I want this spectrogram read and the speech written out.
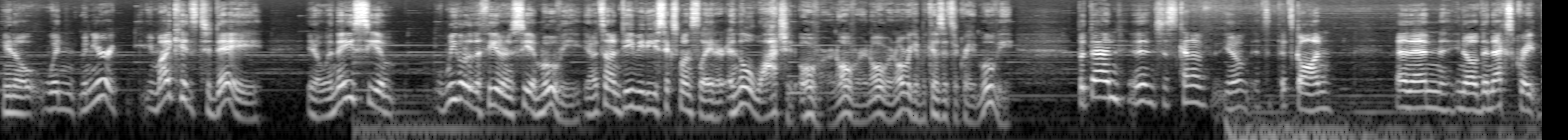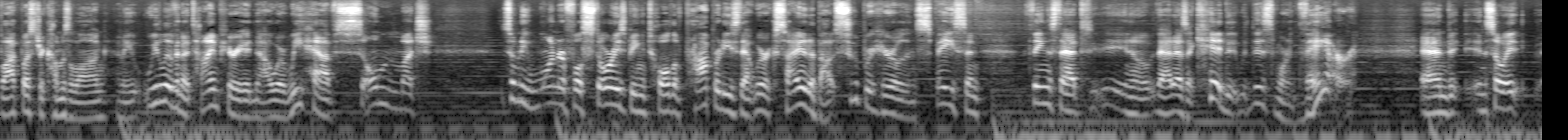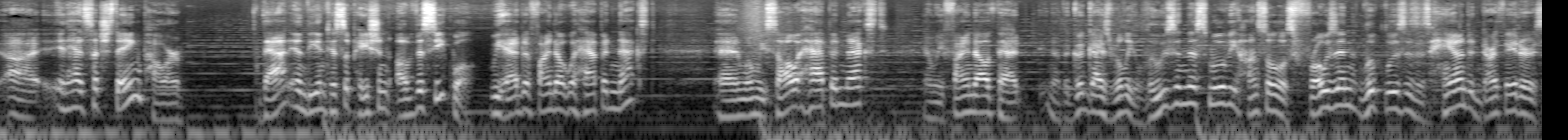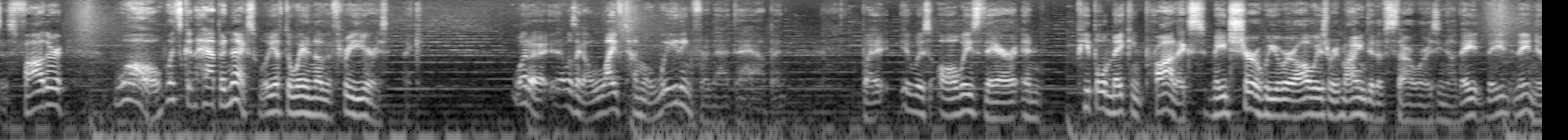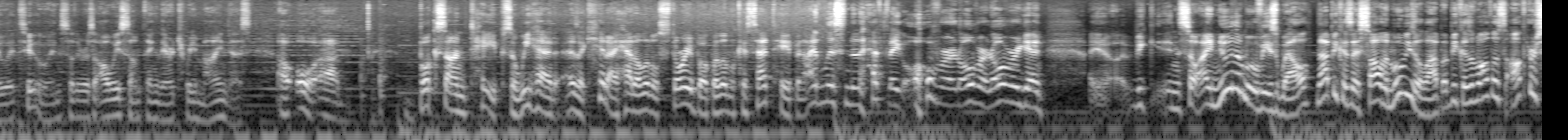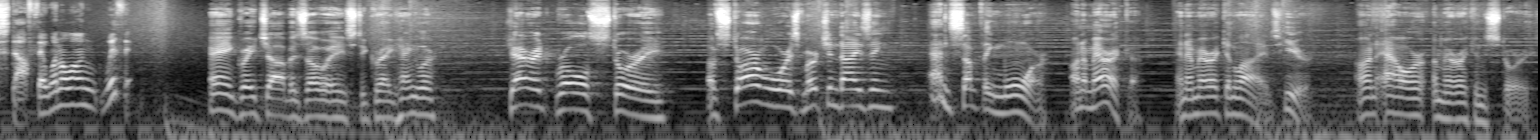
you know when when you're my kids today you know when they see a when we go to the theater and see a movie you know it's on dvd six months later and they'll watch it over and over and over and over again because it's a great movie but then it's just kind of, you know, it's, it's gone. And then, you know, the next great blockbuster comes along. I mean, we live in a time period now where we have so much, so many wonderful stories being told of properties that we're excited about, superheroes in space and things that, you know, that as a kid, this weren't there. And, and so it, uh, it had such staying power. That and the anticipation of the sequel. We had to find out what happened next. And when we saw what happened next, and we find out that you know the good guys really lose in this movie. Han Solo is frozen. Luke loses his hand, and Darth Vader is his father. Whoa, what's gonna happen next? Well, you have to wait another three years. Like, what a that was like a lifetime of waiting for that to happen. But it was always there, and people making products made sure we were always reminded of Star Wars. You know, they they they knew it too, and so there was always something there to remind us. Uh, oh, uh, books on tape. So we had, as a kid, I had a little storybook with a little cassette tape, and I listened to that thing over and over and over again. You know, and so I knew the movies well, not because I saw the movies a lot, but because of all this other stuff that went along with it. And great job as always to Greg Hengler. Jarrod Roll's story of Star Wars merchandising and something more on America and American lives here on Our American Stories.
